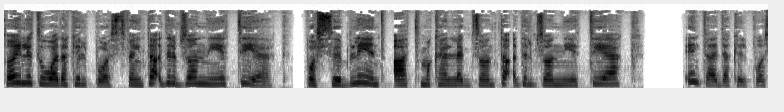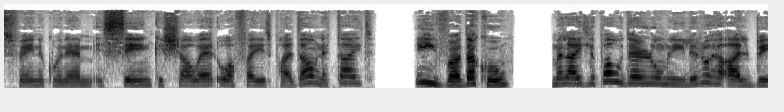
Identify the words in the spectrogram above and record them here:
Toilet huwa dak il-post fejn taqdi l-bżonnijiet tiegħek. Possibbli int qatt ma kellek bżonn taqdi l-bżonnijiet tiegħek? Int għal dak il-post fejn ikun hemm is-sink, ix-shower u affarijiet bħal dawn qed tgħid? Iva, dak hu. Mela għid li powder room lili ruħi qalbi,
